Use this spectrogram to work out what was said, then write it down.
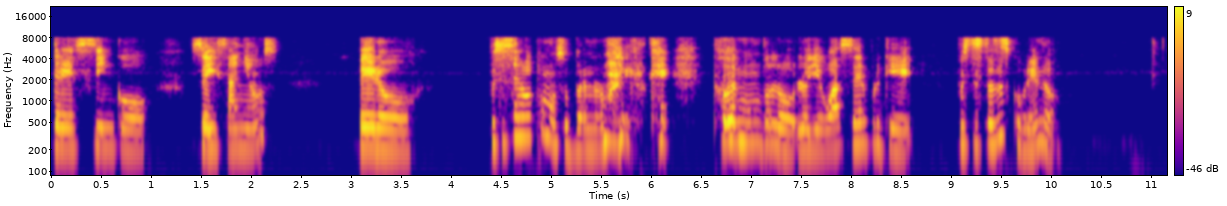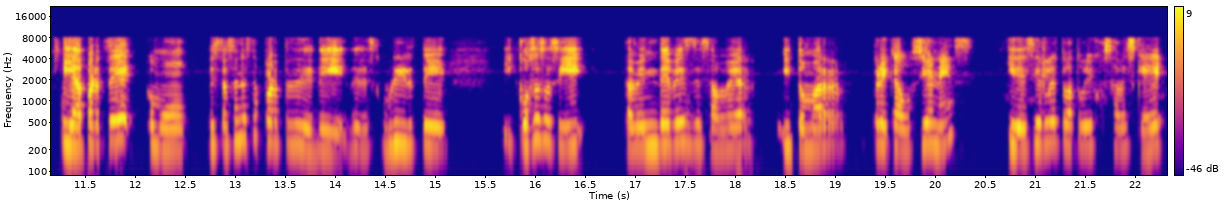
3, 5, 6 años, pero pues es algo como súper normal y creo que todo el mundo lo, lo, llegó a hacer porque pues te estás descubriendo. Y aparte, como estás en esta parte de, de, de descubrirte, y cosas así, también debes de saber y tomar precauciones y decirle tú a tu hijo, sabes que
